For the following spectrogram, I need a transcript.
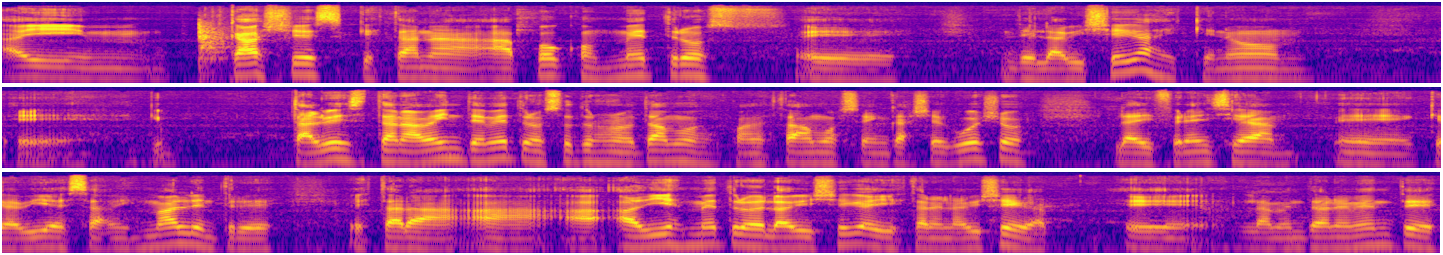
hay mm, calles que están a, pocos metros de la Villegas y que no, eh, que tal vez están a 20 metros, nosotros notamos cuando estábamos en Calle Cuello la diferencia eh, que había es abismal entre estar a, 10 metros de la Villega y estar en la Villega. Eh, lamentablemente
